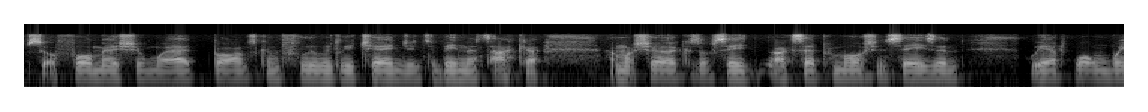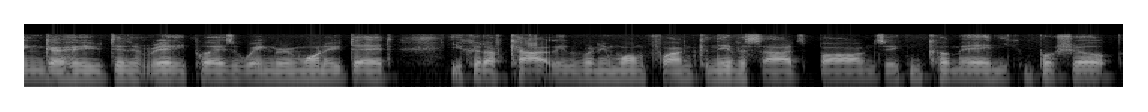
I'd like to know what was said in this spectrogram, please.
sort of formation where Barnes can fluidly change into being an attacker? I'm not sure because obviously, like I said, promotion season, we had one winger who didn't really play as a winger and one who did. You could have Kightly running one flank and the other side's Barnes who can come in, he can push up.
